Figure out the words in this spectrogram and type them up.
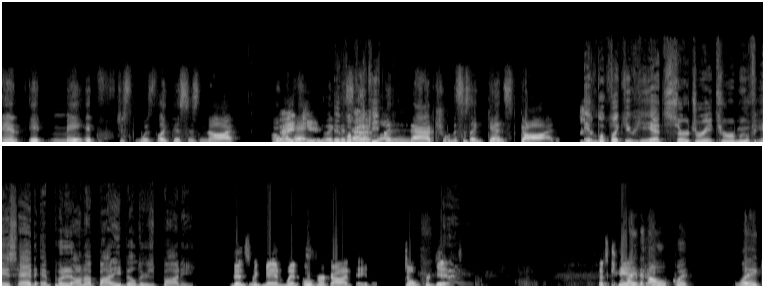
and it made it just was like this is not okay. Thank you. Like It this is like he- unnatural. This is against God. It looked like you he had surgery to remove his head and put it on a bodybuilder's body. Vince McMahon went over God, David. Don't forget. That's I know, but like,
